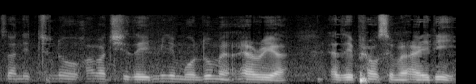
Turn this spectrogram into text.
So I need to know how much is the minimal lumen area at the proximal LAD.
